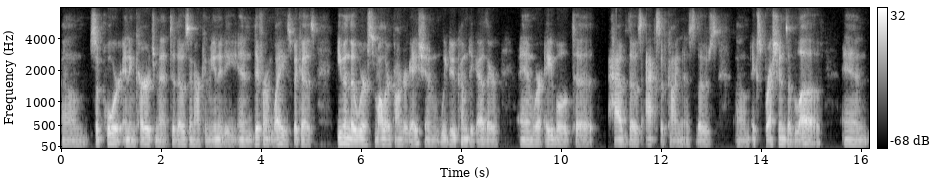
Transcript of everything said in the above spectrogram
um, support and encouragement to those in our community in different ways because even though we're a smaller congregation, we do come together and we're able to have those acts of kindness, those um, expressions of love. And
